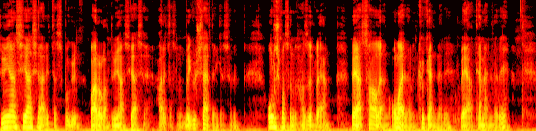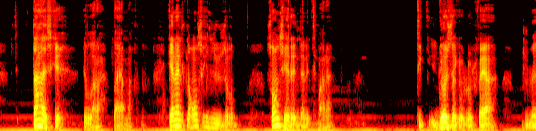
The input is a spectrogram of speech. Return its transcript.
dünya siyasi haritası bugün var olan dünya siyasi haritasının ve güçler dengesinin oluşmasını hazırlayan veya sağlayan olayların kökenleri veya temelleri daha eski yıllara dayanmaktadır. Genellikle 18. yüzyılın son çeyreğinden itibaren gözle görülür veya e,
